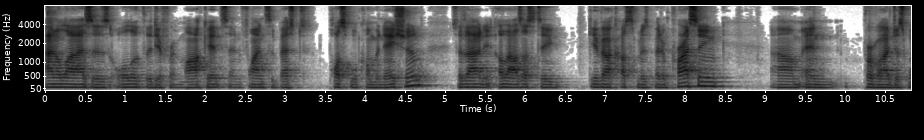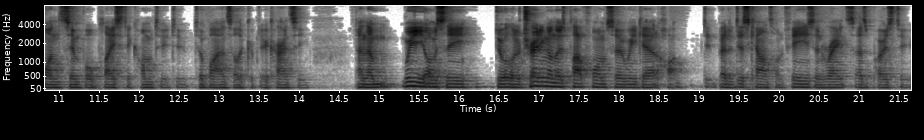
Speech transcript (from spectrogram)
analyzes all of the different markets and finds the best possible combination. So that it allows us to give our customers better pricing um, and provide just one simple place to come to, to to buy and sell a cryptocurrency. And then we obviously do a lot of trading on those platforms, so we get hot, better discounts on fees and rates as opposed to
